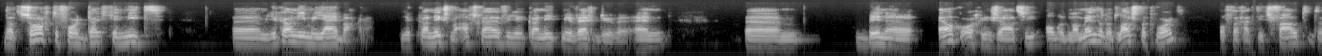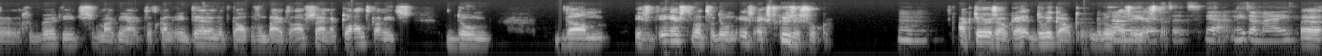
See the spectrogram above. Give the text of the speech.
dat zorgt ervoor dat je niet. ehm, je kan niet meer jij bakken. Je kan niks meer afschuiven, je kan niet meer wegduwen. En ehm, binnen elke organisatie, op het moment dat het lastig wordt, of er gaat iets fout, er gebeurt iets, maakt niet uit. Dat kan intern, dat kan van buitenaf zijn. Een klant kan iets doen. Dan is het eerste wat we doen, is excuses zoeken. Hm. Acteurs ook, hè? doe ik ook. Ik bedoel, als eerste. het? Ja, niet aan mij. Eh,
